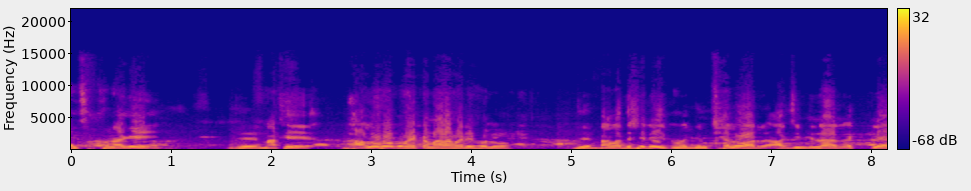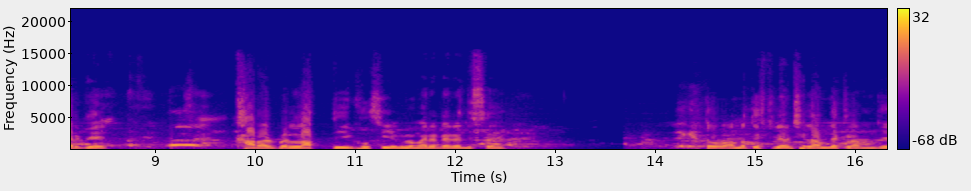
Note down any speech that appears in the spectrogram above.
কিছুক্ষণ আগে যে মাঠে ভালো রকমের একটা মারামারি হলো, যে বাংলাদেশেরই কোন একজন খেলোয়াড়, আর্জেন্টিনার এক প্লেয়ারকে খাড়ার উপরে লাত্তি, ঘুষি এগুলো মাইরে টাইরে দিচ্ছে তো আমরা তো স্টেডিয়ামে ছিলাম, দেখলাম যে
